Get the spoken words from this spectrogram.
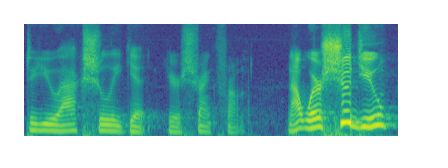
do you actually get your strength from? Not where should you,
